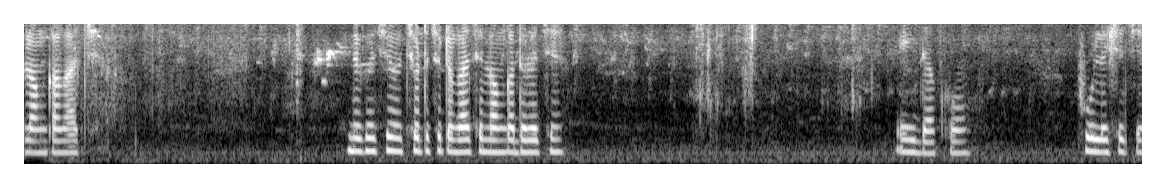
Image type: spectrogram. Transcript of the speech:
লঙ্কা গাছ। দেখেছ? ছোট ছোট গাছে লঙ্কা ধরেছে। এই দেখো, ফুল এসেছে।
